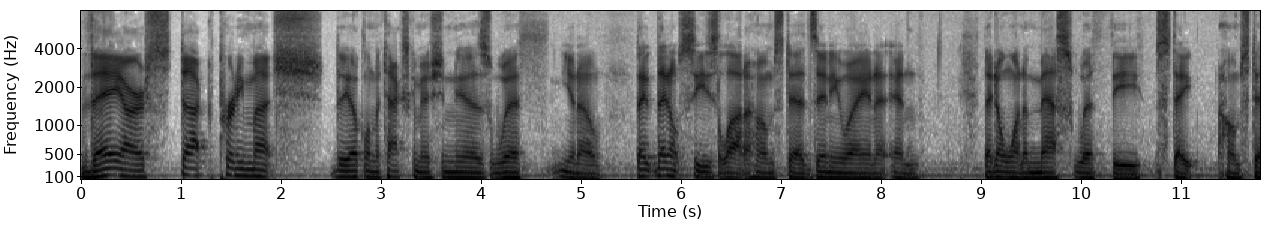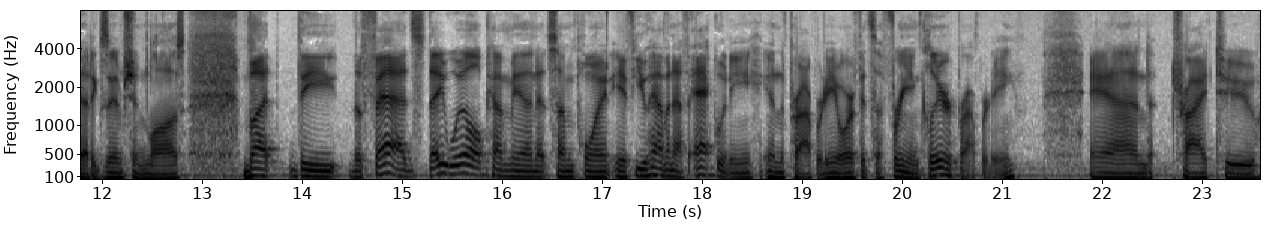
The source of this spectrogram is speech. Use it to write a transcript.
They are stuck pretty much, the Oklahoma Tax Commission is with, you know, they, they don't seize a lot of homesteads anyway, and, and they don't want to mess with the state homestead exemption laws. But the the feds, they will come in at some point if you have enough equity in the property or if it's a free and clear property and try to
